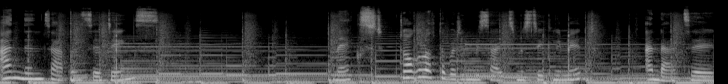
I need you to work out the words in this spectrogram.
and then tap on settings. Next toggle off the button besides mistake limit and that's it.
